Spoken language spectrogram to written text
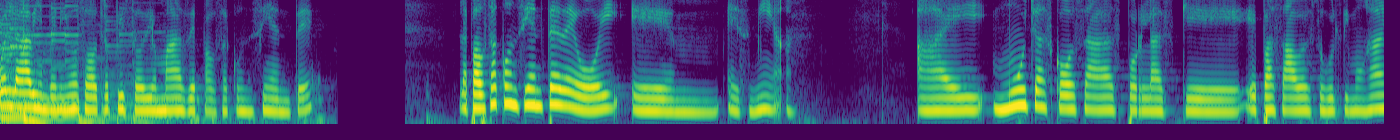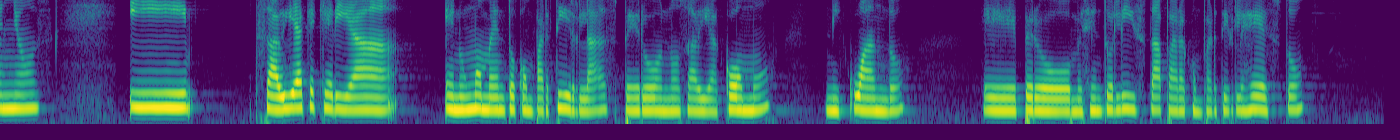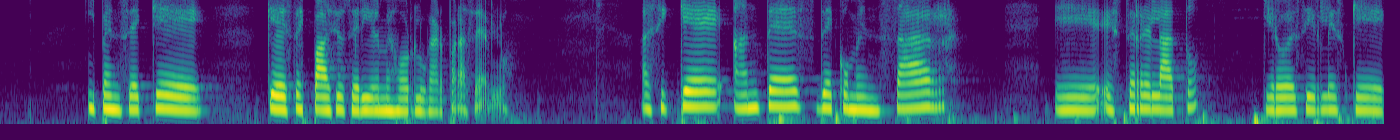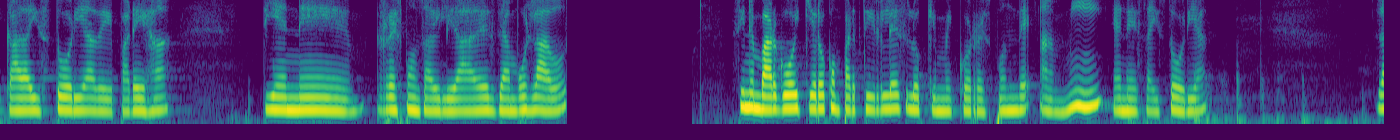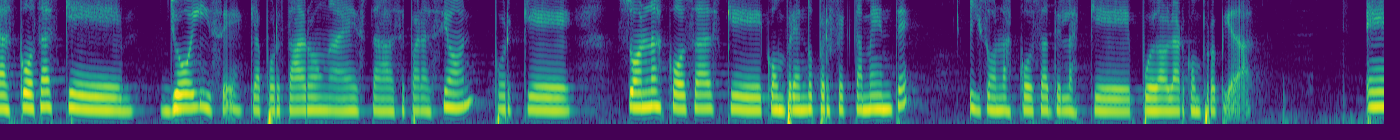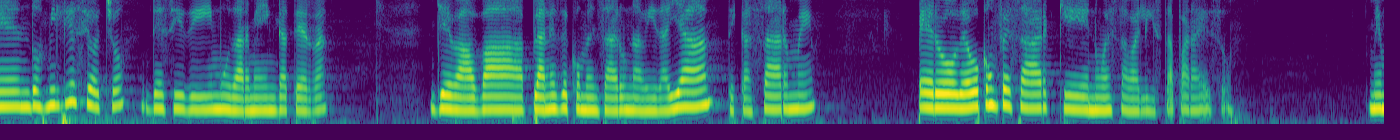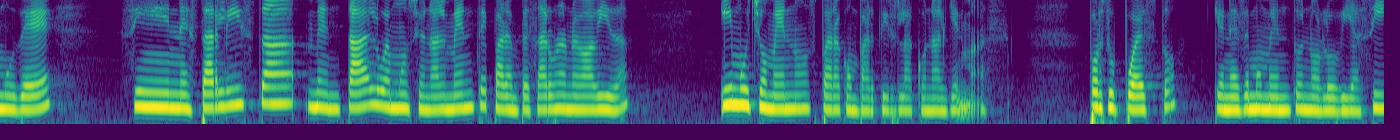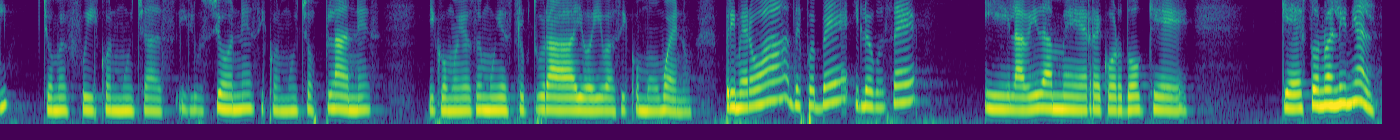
Hola, bienvenidos a otro episodio más de Pausa Consciente. La pausa consciente de hoy em, es mía. Hay muchas cosas por las que he pasado estos últimos años y sabía que quería en un momento compartirlas, pero no sabía cómo ni cuándo. Eh, pero me siento lista para compartirles esto y pensé que, que este espacio sería el mejor lugar para hacerlo. Así que antes de comenzar eh, este relato, quiero decirles que cada historia de pareja tiene responsabilidades de ambos lados. Sin embargo, hoy quiero compartirles lo que me corresponde a mí en esa historia. Las cosas que yo hice que aportaron a esta separación, porque son las cosas que comprendo perfectamente y son las cosas de las que puedo hablar con propiedad. En 2018 decidí mudarme a Inglaterra. Llevaba planes de comenzar una vida allá, de casarme, pero debo confesar que no estaba lista para eso. Me mudé sin estar lista mental o emocionalmente para empezar una nueva vida y mucho menos para compartirla con alguien más. Por supuesto que en ese momento no lo vi así, yo me fui con muchas ilusiones y con muchos planes y como yo soy muy estructurada, yo iba así como, bueno, primero A, después B y luego C. Y la vida me recordó que, que esto no es lineal.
